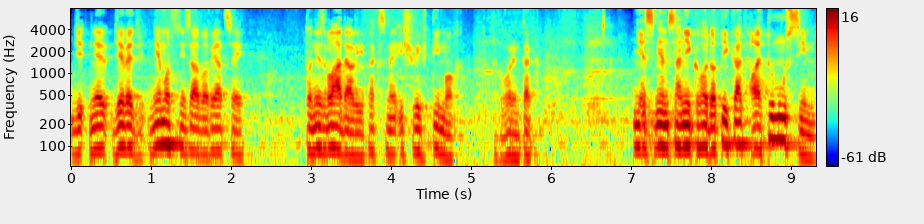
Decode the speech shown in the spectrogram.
ne, 9 nemocníc alebo viacej to nezvládali, tak sme išli v týmoch. Tak hovorím, tak nesmiem sa nikoho dotýkať, ale tu musím.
